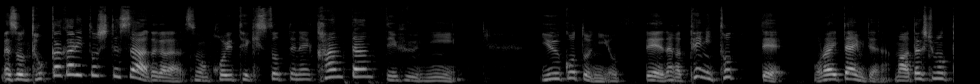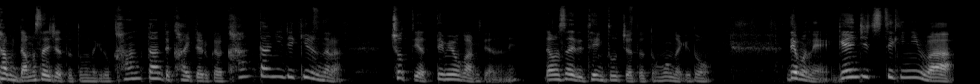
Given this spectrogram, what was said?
まあ、その取っかかりとしてさだからそのこういうテキストってね簡単っていうふうに言うことによってなんか手に取ってもらいたいみたいな。まあ私も多分騙されちゃったと思うんだけど簡単って書いてあるから簡単にできるならちょっとやってみようかみたいなね。騙されて手に取っちゃったと思うんだけど。でもね現実的には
